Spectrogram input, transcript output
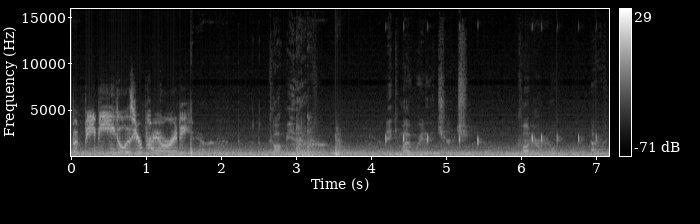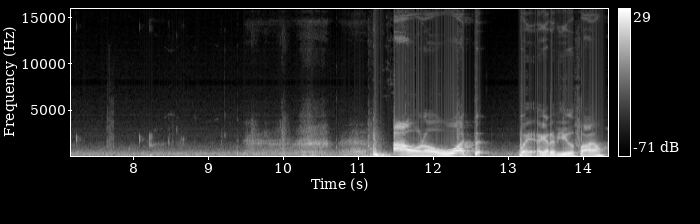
but Baby Eagle is your priority. Copy that. Making my way to the church. Condor one. I don't know what the. Wait, I gotta view the file.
